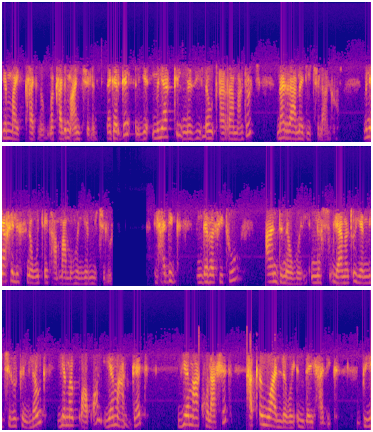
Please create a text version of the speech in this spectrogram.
የማይካድ ነው፣ መካድም አንችልም። ነገር ግን ምን ያክል እነዚህ ለውጥ አራማጆች መራመድ ይችላሉ? ምን ያህልስ ነው ውጤታማ መሆን የሚችሉት? ኢህአዴግ እንደ በፊቱ አንድ ነው ወይ? እነሱ ሊያመጡ የሚችሉትን ለውጥ የመቋቋም የማገድ፣ የማኮላሸት አቅሙ አለ ወይ እንደ ኢህአዴግ ብዬ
